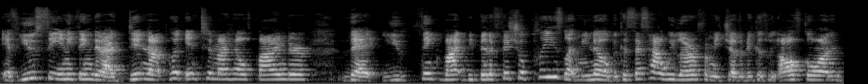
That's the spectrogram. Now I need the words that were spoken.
If you see anything that I did not put into my health binder that you think might be beneficial, please let me know because that's how we learn from each other because we all go on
